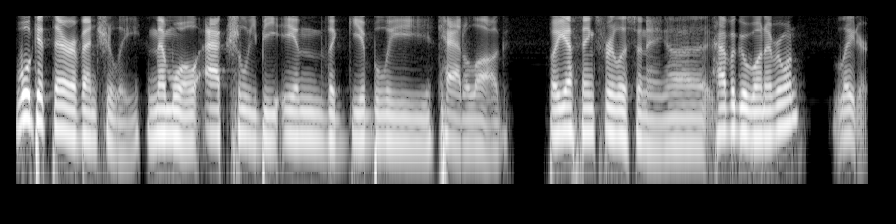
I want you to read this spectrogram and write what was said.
we'll get there eventually. And then we'll actually be in the Ghibli catalog. But yeah, thanks for listening. Uh, have a good one, everyone. Later.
